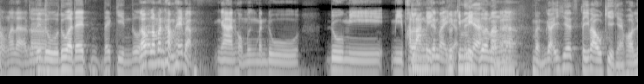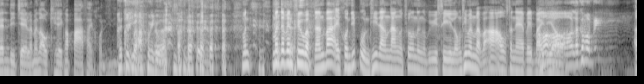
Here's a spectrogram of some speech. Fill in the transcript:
ของมันอะเออได้ดูด้วยได้ได้กินด้วยๆแล้วแล้วมันทำให้แบบงานของมึงมันดูดูมีมีพลังขึ้นมาอีกดูอะกิมมิกนี่ไงด้วยมั้งเหมือนนะเหมือนกับไอ้เฮีย Steve Aoki ไงพอเล่นดีเจแล้วไม่ต้องเอาเค้กมาปาใส่คนที่นี่จริงป่ะไม่รู้มันมันจะเป็น feel แบบนั้นบ้าไอคนญี่ปุ่นที่ดังๆอยู่ช่วงหนึ่งบีบีซีลงที่มันแบบว่าเอา snare ไปใบเดียวอ๋ออ๋อแล้วก็มัน เอ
